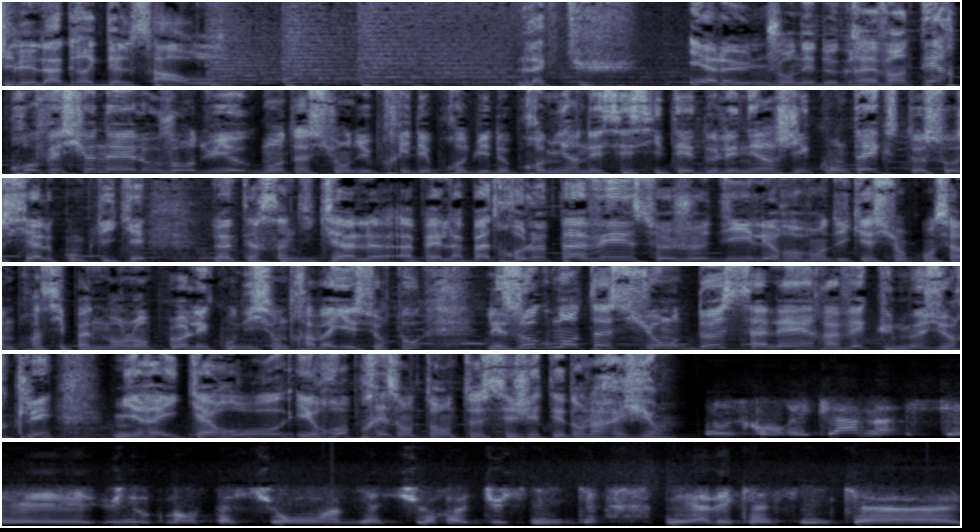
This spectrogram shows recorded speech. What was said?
qu'il est là, Greg. L'actu. Et à la une journée de grève interprofessionnelle aujourd'hui, augmentation du prix des produits de première nécessité, de l'énergie, contexte social compliqué. L'intersyndicale appelle à battre le pavé ce jeudi. Les revendications concernent principalement l'emploi, les conditions de travail et surtout les augmentations de salaire avec une mesure clé. Mireille Caro est représentante CGT dans la région. Nous, ce qu'on réclame, c'est une augmentation, bien sûr, du SMIC, mais avec un SMIC euh,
